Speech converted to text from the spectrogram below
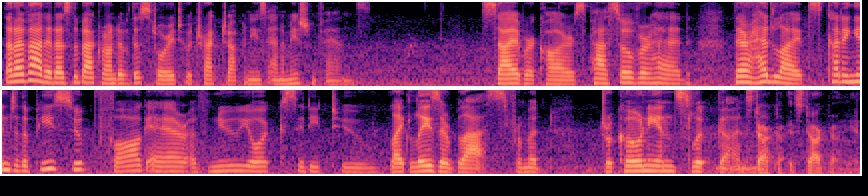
that I've added as the background of this story to attract Japanese animation fans. Cybercars pass overhead, their headlights cutting into the pea soup fog air of New York City 2 like laser blasts from a draconian slip gun. It's dark. It's Darkonian.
